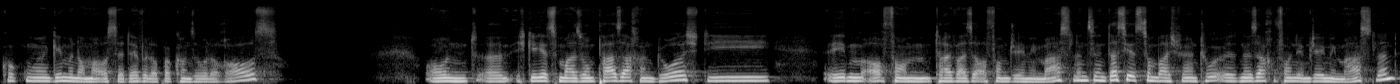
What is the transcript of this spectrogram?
Gucken wir, gehen wir nochmal aus der Developer-Konsole raus. Und äh, ich gehe jetzt mal so ein paar Sachen durch, die eben auch vom, teilweise auch vom Jamie Marsland sind. Das hier ist zum Beispiel eine Sache von dem Jamie Marsland.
